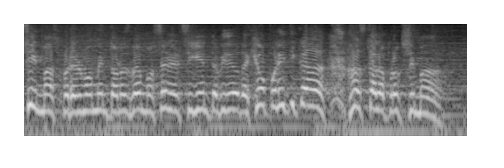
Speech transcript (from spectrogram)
Sin más por el momento, nos vemos en el siguiente video de Geopolítica. Hasta la próxima.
